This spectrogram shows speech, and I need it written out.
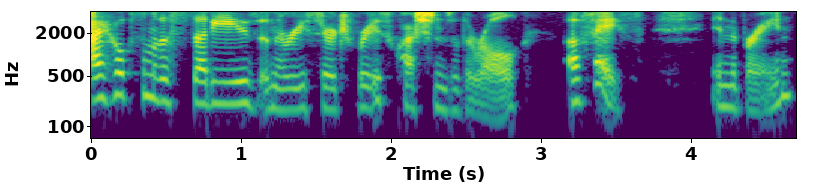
I hope some of the studies and the research raise questions of the role of faith in the brain,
